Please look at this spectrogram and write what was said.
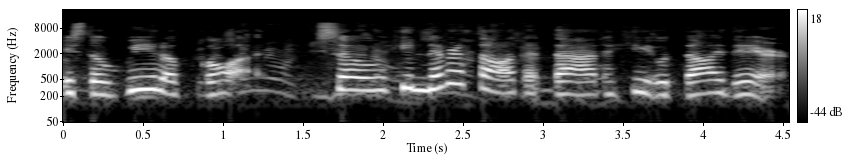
is the will of God. So he never thought that he would die there.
